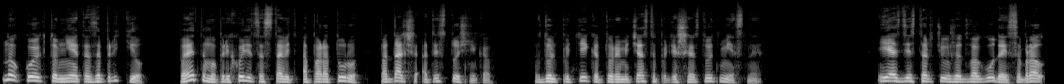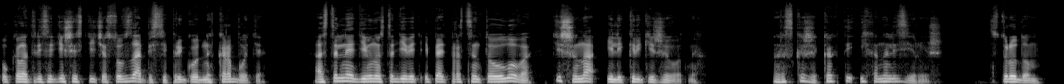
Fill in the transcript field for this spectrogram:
но кое-кто мне это запретил, поэтому приходится ставить аппаратуру подальше от источников, вдоль путей, которыми часто путешествуют местные. Я здесь торчу уже два года и собрал около 36 часов записи, пригодных к работе. Остальные 99,5% улова – тишина или крики животных. Расскажи, как ты их анализируешь? С трудом.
